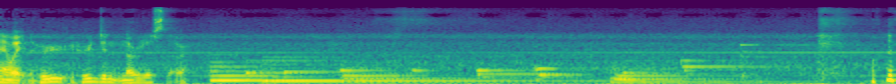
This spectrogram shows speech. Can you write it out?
Now wait, who who didn't notice though? No,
